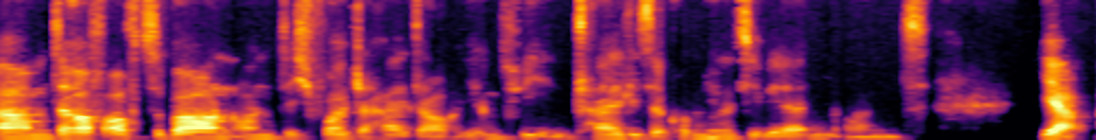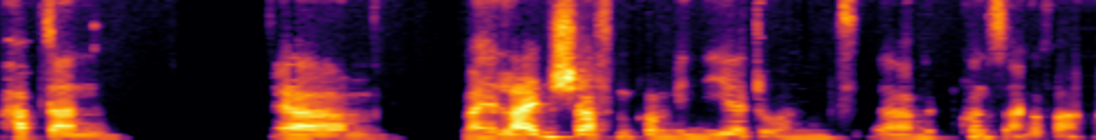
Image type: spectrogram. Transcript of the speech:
ähm, darauf aufzubauen und ich wollte halt auch irgendwie ein Teil dieser Community werden und ja, habe dann ähm, meine Leidenschaften kombiniert und äh, mit Kunst angefangen.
